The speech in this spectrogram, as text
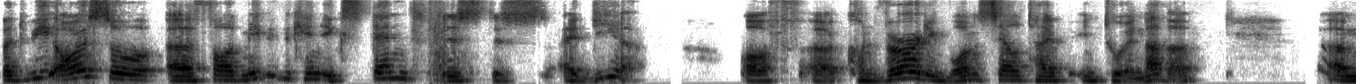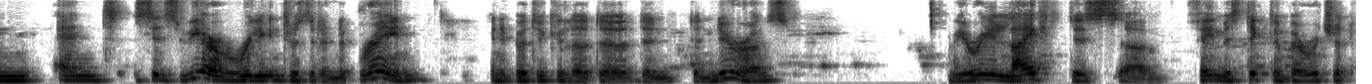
But we also uh, thought maybe we can extend this, this idea of uh, converting one cell type into another. Um, and since we are really interested in the brain, and in particular the, the, the neurons, we really liked this um, famous dictum by Richard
